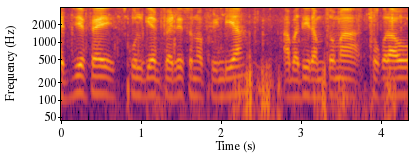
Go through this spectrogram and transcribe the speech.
HGFI school game federation of India, આ બધી રમતોમાં છોકરાઓ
